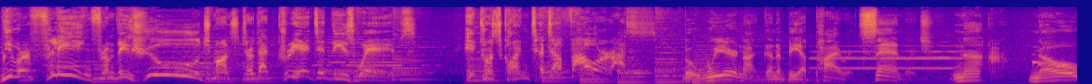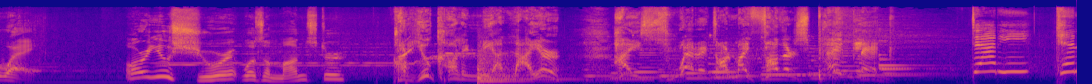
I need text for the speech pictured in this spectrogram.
We were fleeing from the huge monster that created these waves. It was going to devour us. But we're not gonna be a pirate sandwich. Nuh-uh. No way. Are you sure it was a monster? Are you calling me a liar? I swear it on my father's peg leg. Daddy, can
